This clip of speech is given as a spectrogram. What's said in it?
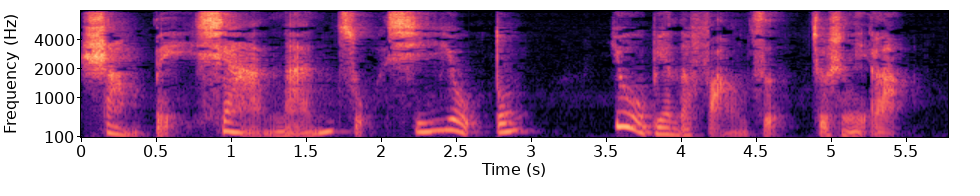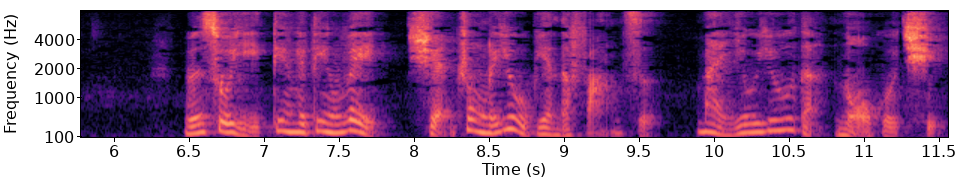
上北下南左西右东，右边的房子就是你了。文素以定了定位，选中了右边的房子。慢悠悠的挪过去，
